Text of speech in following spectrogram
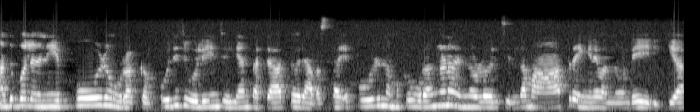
അതുപോലെ തന്നെ എപ്പോഴും ഉറക്കം. ഒരു ജോലിയും ചെയ്യാൻ പറ്റാത്ത ഒരവസ്ഥ. എപ്പോഴും നമുക്ക് ഉറങ്ങണം എന്നുള്ള ഒരു ചിന്ത മാത്രം ഇങ്ങനെ വന്നുകൊണ്ടേയിരിക്കുക.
